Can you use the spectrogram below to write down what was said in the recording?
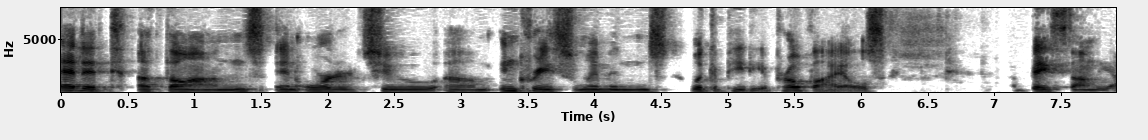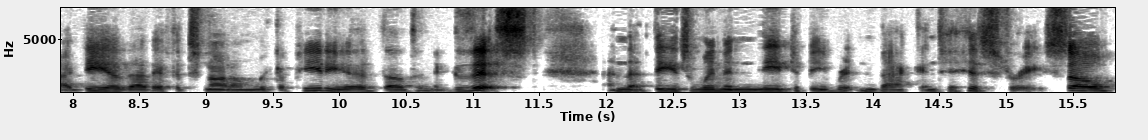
edit-a-thons in order to um, increase women's Wikipedia profiles. based on the idea that if it's not on Wikipedia, it doesn't exist, and that these women need to be written back into history. So,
